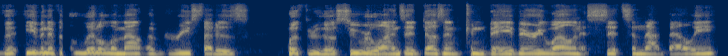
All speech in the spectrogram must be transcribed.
the even if a little amount of grease that is put through those sewer lines it doesn't convey very well and it sits in that belly.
